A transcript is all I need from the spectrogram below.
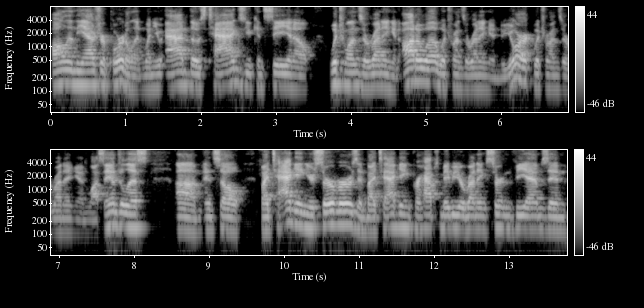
all in the Azure portal. And when you add those tags, you can see, you know, which ones are running in Ottawa, which ones are running in New York, which ones are running in Los Angeles. Um, and so by tagging your servers and by tagging perhaps maybe you're running certain VMs in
